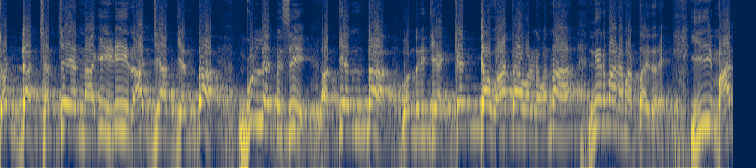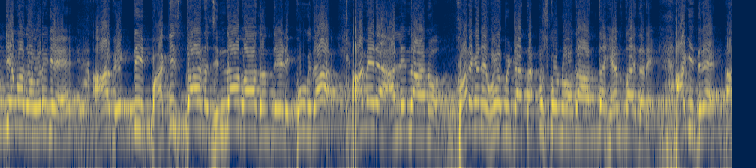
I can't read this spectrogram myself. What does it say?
ದೊಡ್ಡ ಚರ್ಚೆಯನ್ನಾಗಿ ಇಡೀ ರಾಜ್ಯಾದ್ಯಂತ ಗುಲ್ಲೆಬ್ಬಿಸಿ ಅತ್ಯಂತ ಒಂದು ರೀತಿಯ ಕೆಟ್ಟ ವಾತಾವರಣವನ್ನ ನಿರ್ಮಾಣ ಮಾಡ್ತಾ ಇದ್ದಾರೆ. ಈ ಮಾಧ್ಯಮದವರಿಗೆ ಆ ವ್ಯಕ್ತಿ ಪಾಕಿಸ್ತಾನ ಜಿಂದಾಬಾದ್ ಅಂತ ಹೇಳಿ ಕೂಗದ, ಆಮೇಲೆ ಅಲ್ಲಿಂದ ಅವನು ಹೊರಗಡೆ ಹೋಗ್ಬಿಟ್ಟ, ತಪ್ಪಿಸ್ಕೊಂಡು ಹೋದ ಅಂತ ಹೇಳ್ತಾ ಇದ್ದಾರೆ. ಹಾಗಿದ್ರೆ ಆ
